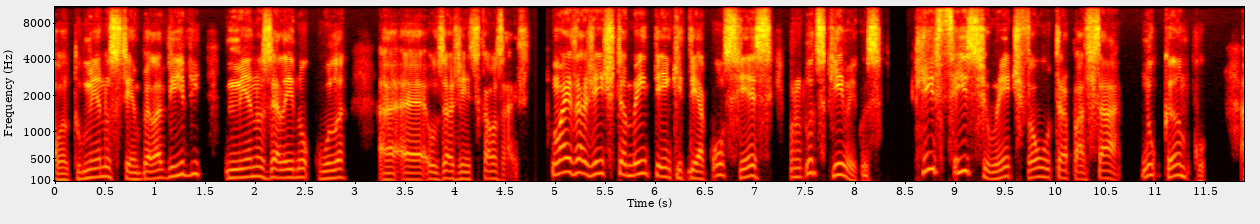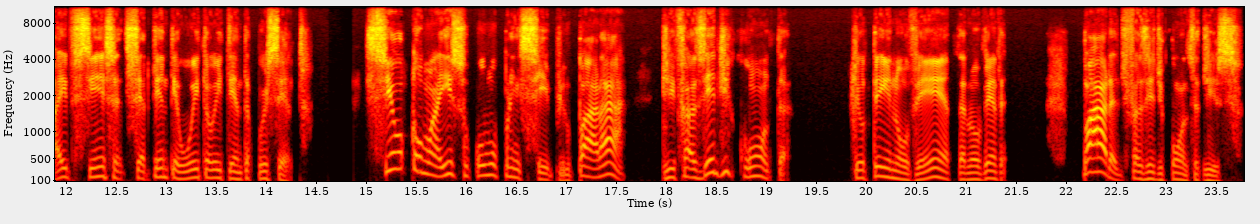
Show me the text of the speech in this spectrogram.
Quanto menos tempo ela vive, menos ela inocula uh, uh, os agentes causais. Mas a gente também tem que ter a consciência que produtos químicos dificilmente vão ultrapassar no campo a eficiência de 78% a 80%. Se eu tomar isso como princípio, parar de fazer de conta que eu tenho 90, 90, para de fazer de conta disso.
